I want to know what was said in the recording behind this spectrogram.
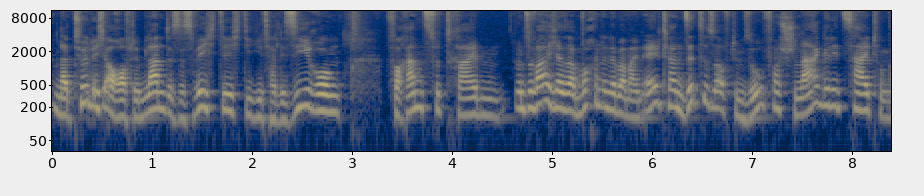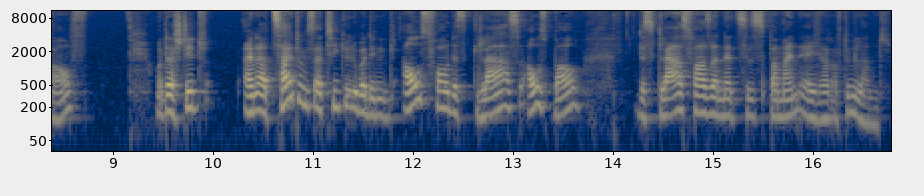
natürlich auch auf dem Land ist es wichtig, Digitalisierung voranzutreiben. Und so war ich also am Wochenende bei meinen Eltern, sitze so auf dem Sofa, schlage die Zeitung auf und da steht ein Zeitungsartikel über den Ausbau des Glasausbau des Glasfasernetzes bei meinen Eltern auf dem Land.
